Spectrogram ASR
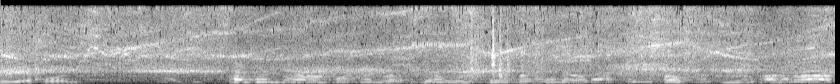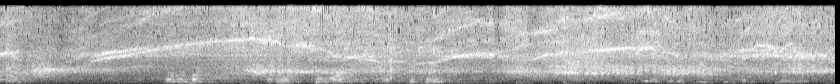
to F1. 1030 down, 430 left to go. Still Fernando, Dodson, folks with you, Carmen Ross. Everybody, everyone's still running. so That's a good day. You gotta do the same thing, but it's slower.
